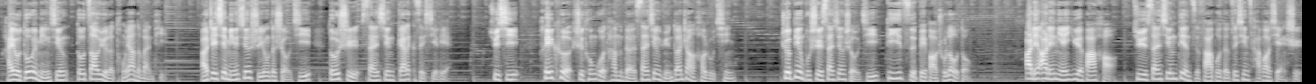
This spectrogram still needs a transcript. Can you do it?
还有多位明星都遭遇了同样的问题，而这些明星使用的手机都是三星 Galaxy 系列。据悉，黑客是通过他们的三星云端账号入侵，这并不是三星手机第一次被爆出漏洞。二零二零年一月八号，据三星电子发布的最新财报显示，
